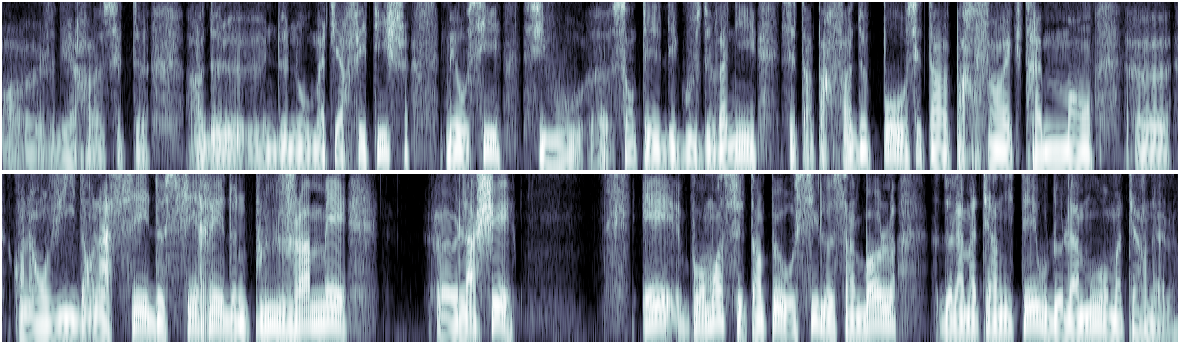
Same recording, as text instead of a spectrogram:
Euh, je veux dire, c'est une de nos matières fétiches, mais aussi, si vous sentez des gousses de vanille, c'est un parfum de peau, c'est un parfum extrêmement qu'on a envie d'enlacer, de serrer, de ne plus jamais lâcher. Et pour moi, c'est un peu aussi le symbole de la maternité ou de l'amour maternel.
